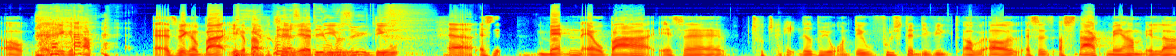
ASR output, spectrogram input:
Og, og jeg kan bare, altså, jeg kan bare, jeg kan bare fortælle, altså, at det er jo det er jo, det er jo Ja. altså, manden er jo bare, altså, totalt nede på jorden. Det er jo fuldstændig vildt at, at, altså, at snakke med ham. Eller,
